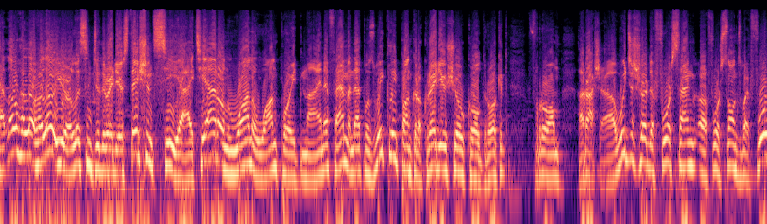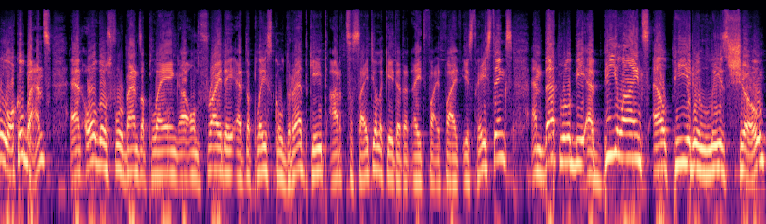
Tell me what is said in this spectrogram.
Hello, hello, hello. You are listening to the radio station CITR on 101.9 FM, and that was weekly punk rock radio show called Rocket from Russia. Uh, we just heard the four, sang, uh, four songs by four local bands, and all those four bands are playing uh, on Friday at the place called Red Gate Art Society, located at 855 East Hastings, and that will be a B-Line's LP release show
